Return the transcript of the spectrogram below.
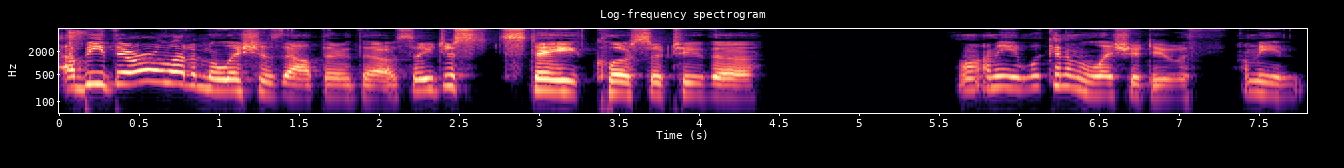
I mean, there are a lot of militias out there, though, so you just stay closer to the. Well, I mean, what can a militia do with? I mean,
